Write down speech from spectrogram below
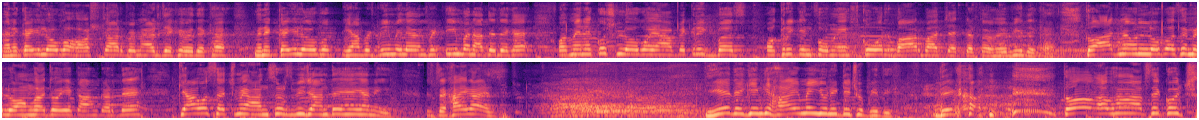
मैंने कई लोगों को हॉटस्टार पे मैच देखे हुए देखा है। मैंने कई लोगों को यहाँ पे ड्रीम इलेवन पे टीम बनाते देखा है। और मैंने कुछ लोगों को यहाँ पे क्रिक बस और क्रिक इन्फो में स्कोर बार बार चेक करते हुए भी देखा है। तो आज मैं उन लोगों से मिलवाऊँगा जो ये काम करते हैं। क्या वो सच में आंसर्स भी जानते हैं या नहीं? हाई गाइस ये देखिए इनकी हाई में यूनिटी छुपी थी। देखा? तो अब हम आपसे कुछ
